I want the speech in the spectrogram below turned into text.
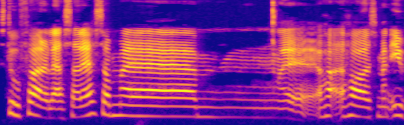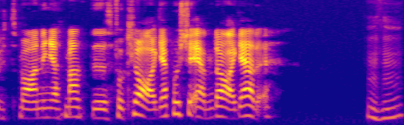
stor föreläsare som eh, mm, eh, ha- har som en utmaning att man inte får klaga på 21 dagar. Mhm.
